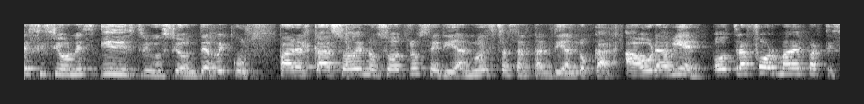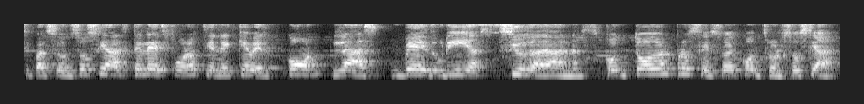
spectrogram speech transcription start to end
decisiones y distribución de recursos. Para el caso de nosotros serían nuestras alcaldías locales. Ahora bien, otra forma de participación social telésforo tiene que ver con las veedurías ciudadanas, con todo el proceso de control social.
